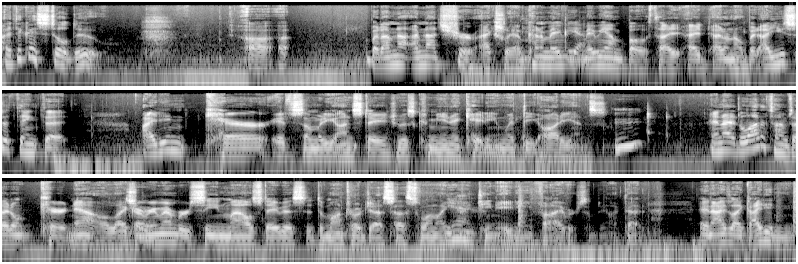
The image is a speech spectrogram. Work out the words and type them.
I think I still do. Uh, uh but I'm not. I'm not sure. Actually, I'm kind of maybe Yeah. maybe I'm both. I, I I don't know. But I used to think that I didn't care if somebody on stage was communicating with the audience. Mm-hmm. And I, a lot of times I don't care now. Like I remember seeing Miles Davis at the Montreux Jazz Festival in like Yeah. 1985 or something like that. And I like I didn't,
